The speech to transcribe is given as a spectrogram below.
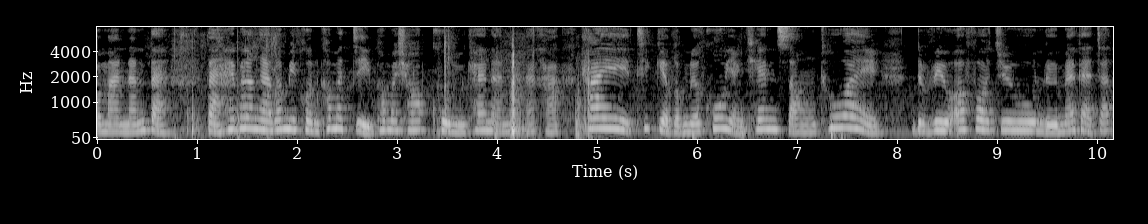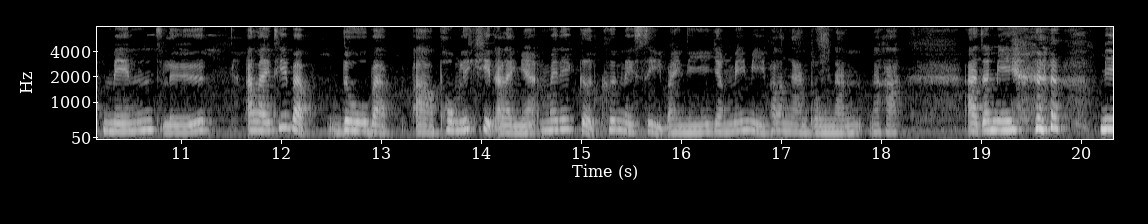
ประมาณนั้น แต่แต่ให้พลังงานว่ามีคนเข้ามาจีบเข้ามาชอบคุณแค่นั้นนะคะไพ่ที่เกี่ยวกับเนื้อคู่อย่างเช่นสองถ้วย The Wheel of Fortune หรือแม้แต่ Judgment หรืออะไรที่แบบดูแบบอ่าพรมลิขิตอะไรเงี้ยไม่ได้เกิดขึ้นใน 4 ใบนี้ยังไม่มีพลังงานตรงนั้นนะคะ อาจจะมีมี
